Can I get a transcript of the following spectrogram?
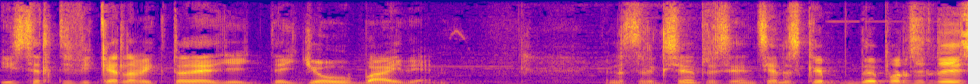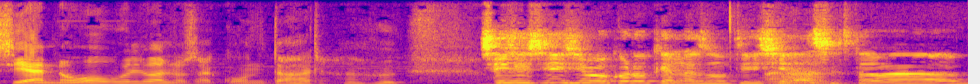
y certificar la victoria de Joe Biden en las elecciones presidenciales que de por sí te decía, no, vuélvanos a contar. Sí, sí, sí, sí, me acuerdo que en las noticias Ajá. estaba,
